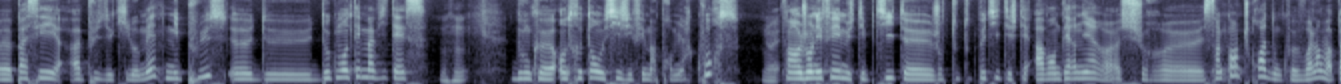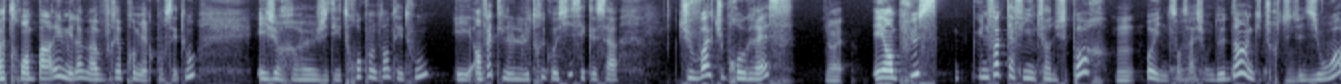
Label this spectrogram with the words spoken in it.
euh, passer à plus de kilomètres mais plus de d'augmenter ma vitesse Mhm. donc euh, entre temps aussi j'ai fait ma première course Ouais. Enfin, j'en ai fait, mais j'étais petite, euh, genre toute, toute petite, et j'étais avant-dernière euh, sur euh, 50, je crois. Donc euh, voilà, on va pas trop en parler, mais là, ma vraie première course et tout. Et genre, j'étais trop contente et tout. Et en fait, le, le truc aussi, c'est que ça. Tu vois que tu progresses. Ouais. Et en plus, une fois que tu as fini de faire du sport, Mm. oh, une sensation de dingue. Genre, tu te dis, wow,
